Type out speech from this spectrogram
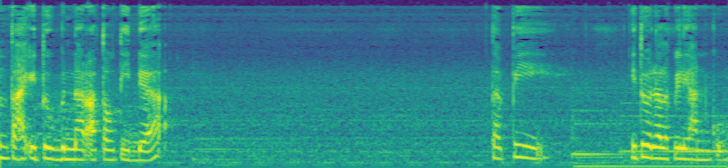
Entah itu benar atau tidak, tapi itu adalah pilihanku.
